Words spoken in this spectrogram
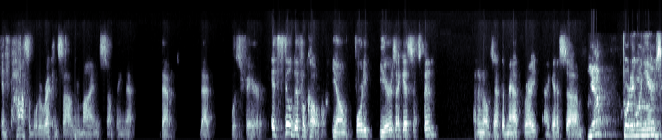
impossible to reconcile in your mind as something that that that was fair. It's still difficult, you know. Forty years, I guess it's been. I don't know. Is that the math right? I guess. Um, yeah, forty-one years.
